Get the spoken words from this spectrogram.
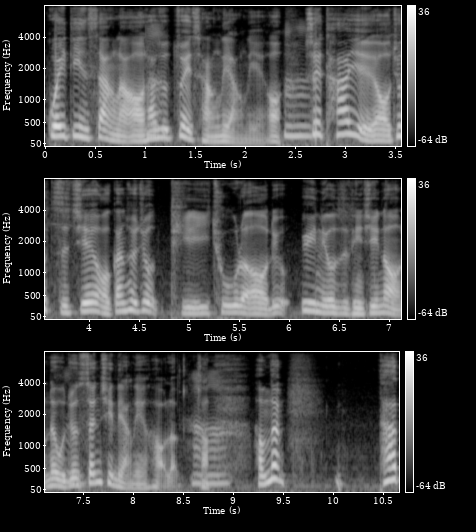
规定上了哦，他是最长两年哦，嗯、所以他也哦就直接哦干脆就提出了哦留育婴留职停薪哦，那我就申请两年好了。嗯、好，好，那他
